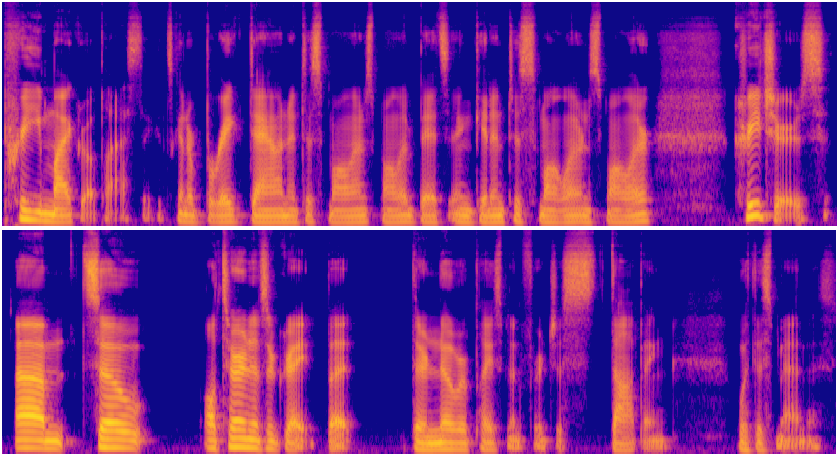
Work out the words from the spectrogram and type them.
pre microplastic. It's going to break down into smaller and smaller bits and get into smaller and smaller creatures. Um, so alternatives are great, but they're no replacement for just stopping with this madness.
